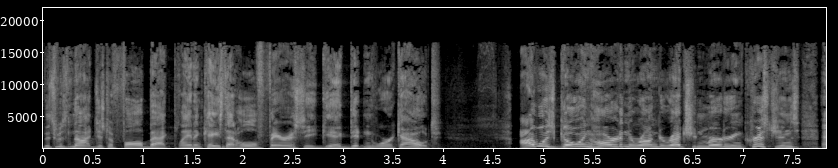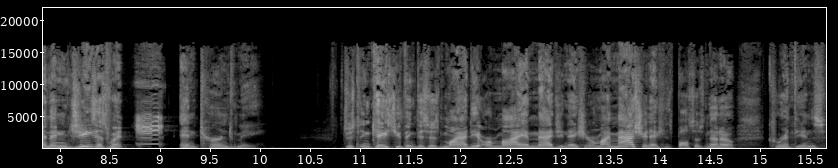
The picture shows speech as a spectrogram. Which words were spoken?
This was not just a fallback plan in case that whole Pharisee gig didn't work out. I was going hard in the wrong direction, murdering Christians, and then Jesus went eh, and turned me. Just in case you think this is my idea or my imagination or my machinations, Paul says, no, no, Corinthians,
